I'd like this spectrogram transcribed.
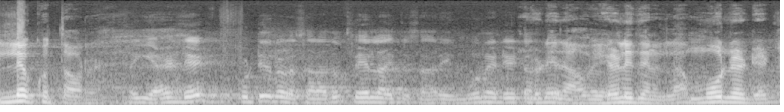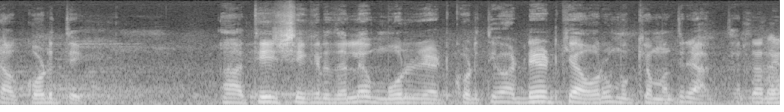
ಇಲ್ಲೇ ಕೂತವ್ರೆ. ಎರಡು ಡೇಟ್ ಕೊಟ್ಟಿದ್ರಲ್ಲ ಸರ್ ಅದು ಫೇಲ್ ಆಯಿತು ಸರ್. ಈ ಮೂರನೇ ಡೇಟ್ ನೋಡಿ ನಾವು ಹೇಳಿದ್ದೇನಲ್ಲ ಮೂರನೇ ಡೇಟ್ ನಾವು ಕೊಡ್ತೀವಿ. ಅತಿ ಶೀಘ್ರದಲ್ಲೇ ಮೂರನೇ ಡೇಟ್ ಕೊಡ್ತೀವಿ. ಆ ಡೇಟ್ಗೆ ಅವರು ಮುಖ್ಯಮಂತ್ರಿ ಆಗ್ತಾರೆ.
